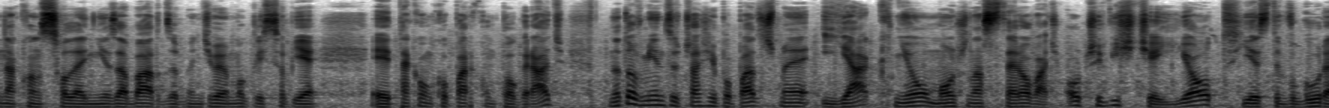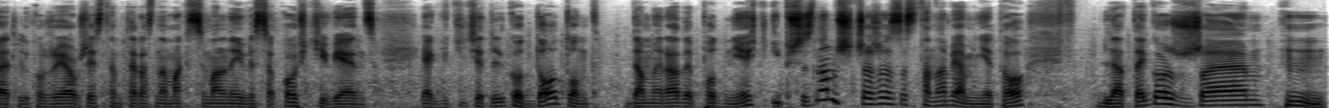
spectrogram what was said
na konsolę nie za bardzo będzie będziemy mogli sobie e, taką koparką pograć. No to w międzyczasie popatrzmy, jak nią można sterować. Oczywiście J jest w górę, tylko że ja już jestem teraz na maksymalnej wysokości, więc jak widzicie, tylko dotąd damy radę podnieść i przyznam szczerze, zastanawia mnie to, dlatego że... Hmm,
